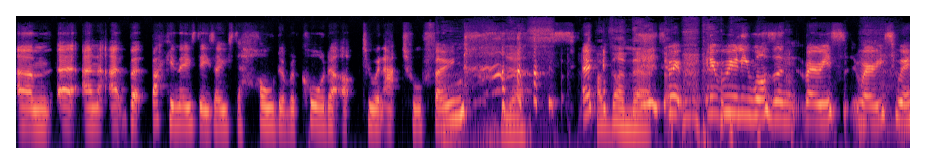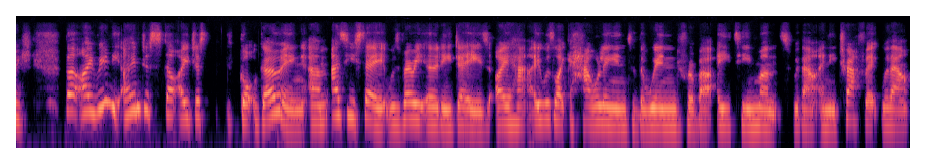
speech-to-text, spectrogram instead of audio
Um, uh, and uh, But back in those days, I used to hold a recorder up to an actual phone. Oh, yes. so, I've done that. so it, it really wasn't very, very swish. But I really, I just start, I just got going. Um, as you say, it was very early days. I ha- it was like howling into the wind for about 18 months without any traffic, without.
